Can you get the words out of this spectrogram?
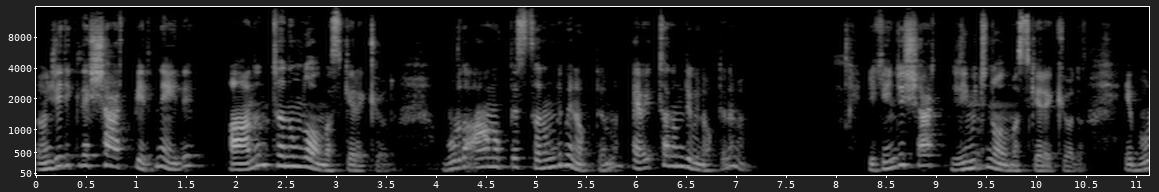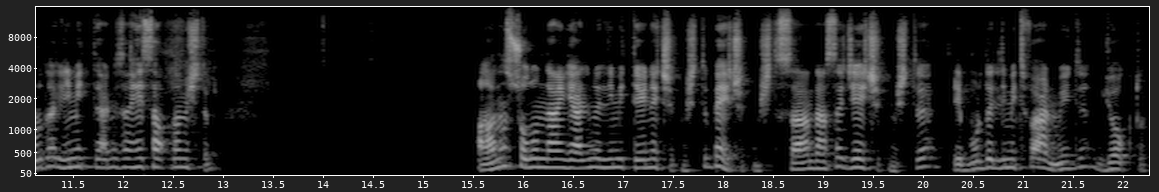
Öncelikle şart 1 neydi? A'nın tanımlı olması gerekiyordu. Burada A noktası tanımlı bir nokta mı? Evet tanımlı bir nokta değil mi? İkinci şart limitin olması gerekiyordu. E burada limitlerini hesaplamıştım. A'nın solundan geldiğimde limit değerine çıkmıştı. B çıkmıştı. Sağındansa C çıkmıştı. E burada limit var mıydı? Yoktu.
